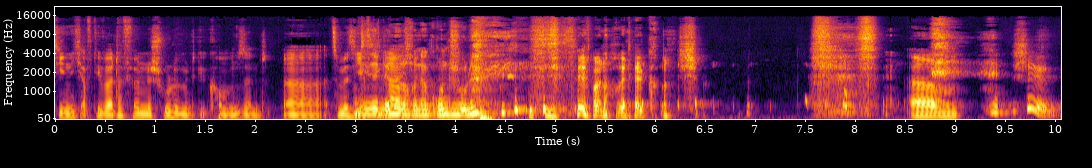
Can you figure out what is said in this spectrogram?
die nicht auf die weiterführende Schule mitgekommen sind. Äh, zumindest nicht die auf die sind immer noch in gleiche. der Grundschule. Die sind immer noch in der Grundschule. ähm, Schön.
